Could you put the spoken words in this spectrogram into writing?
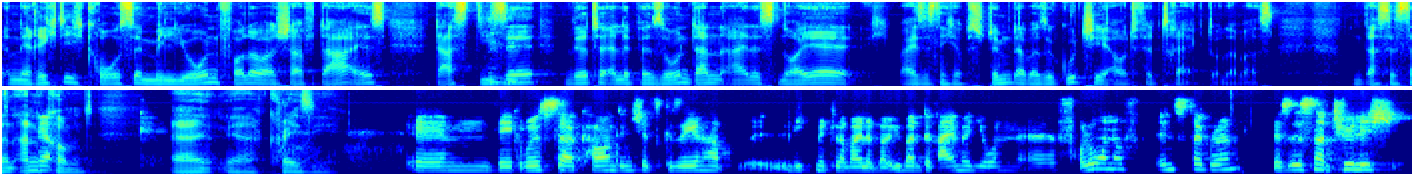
eine richtig große Millionen-Followerschaft da ist, dass diese mhm. virtuelle Person dann alles neue, ich weiß es nicht, ob es stimmt, aber so Gucci-Outfit trägt oder was. Und dass es dann ankommt. Ja, äh, ja crazy. Ähm, der größte Account, den ich jetzt gesehen habe, liegt mittlerweile bei über drei Millionen äh, Followern auf Instagram. Das ist natürlich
